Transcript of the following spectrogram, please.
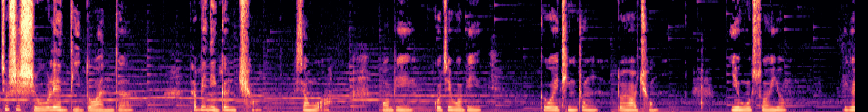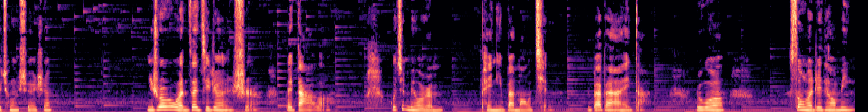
就是食物链底端的，他比你更穷。像我，我比估计我比各位听众都要穷，一无所有，一个穷学生。你说，如果在急诊室被打了，估计没有人。赔你半毛钱，你白白挨打。如果送了这条命，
